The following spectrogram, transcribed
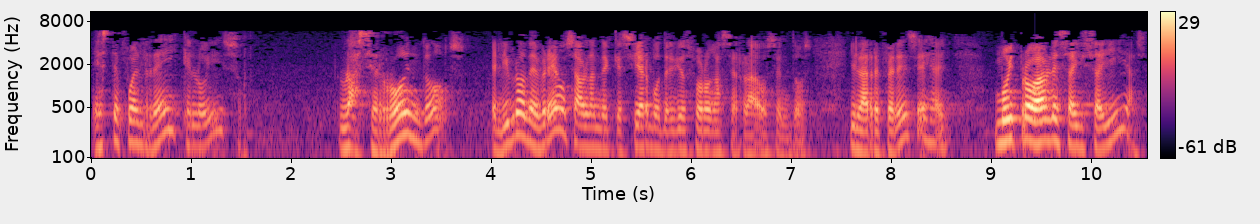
Este fue el rey que lo hizo. Lo acerró en dos. El libro de Hebreos hablan de que siervos de Dios fueron aserrados en dos. Y la referencia es muy probable a Isaías.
